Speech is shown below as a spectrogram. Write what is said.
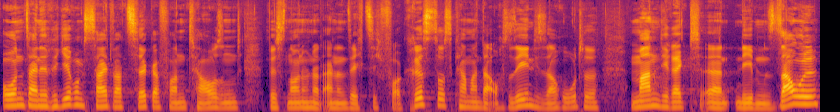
und seine Regierungszeit war circa von 1000 bis 961 vor Christus, kann man da auch sehen, dieser rote Mann direkt äh, neben Saul,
